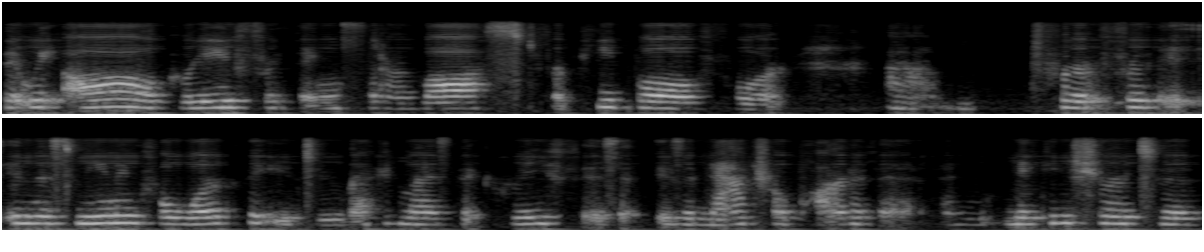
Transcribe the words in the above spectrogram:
that we all grieve for things that are lost, for people, for, um, for, for in this meaningful work that you do, recognize that grief is, is a natural part of it and making sure to,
